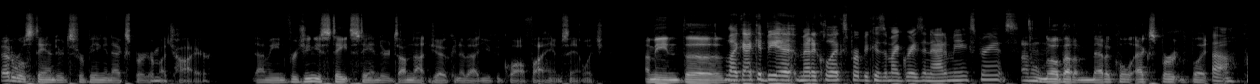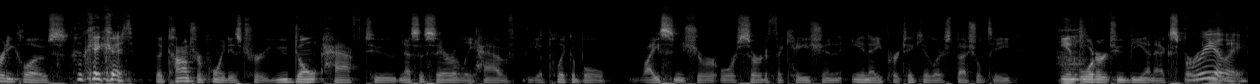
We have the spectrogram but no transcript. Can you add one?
federal standards for being an expert are much higher. I mean, Virginia state standards, I'm not joking about. You could qualify ham sandwich. I mean, the Like I could be a medical expert because of my Grey's Anatomy experience. I don't know about a medical expert, but Oh. pretty close. Okay, good. The contrapoint is true. You don't have to necessarily have the applicable licensure or certification in a particular specialty in order to be an expert. Really?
